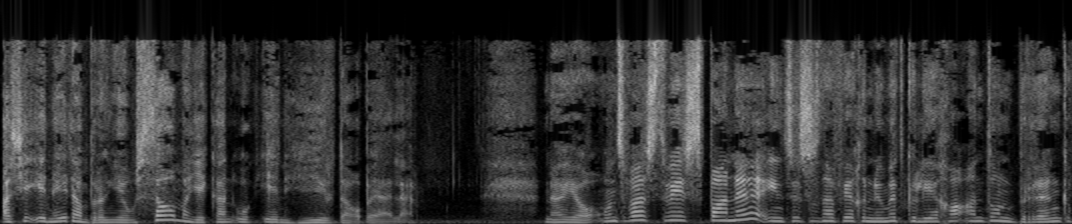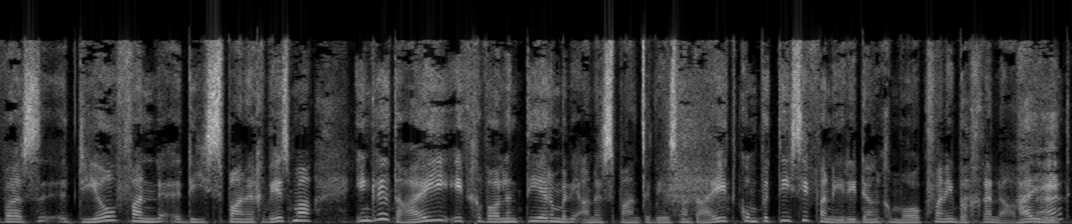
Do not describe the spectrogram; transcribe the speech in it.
As jy een het, dan bring jy hom saam, maar jy kan ook een hier daar by hulle. Nou ja, ons was twee spanne en soos ons nou vir jou genoem het, kollega Anton Brink was deel van die spanne gewees, maar Ingrid hy het gevolunteer om by die ander span te wees want hy het kompetisie van hierdie ding gemaak van die begin af, hy ne? Het,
